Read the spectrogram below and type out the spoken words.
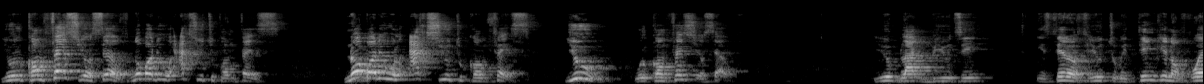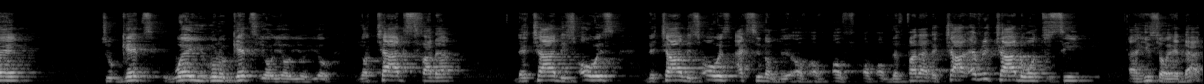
You will confess yourself. Nobody will ask you to confess. Nobody will ask you to confess. You will confess yourself. You, Black Beauty, instead of you to be thinking of where to get where you're going to get your your your your, your child's father, the child is always the child is always asking of the of, of, of, of the father. The child, every child wants to see uh, his or her dad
